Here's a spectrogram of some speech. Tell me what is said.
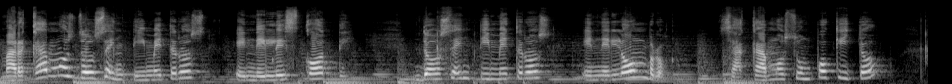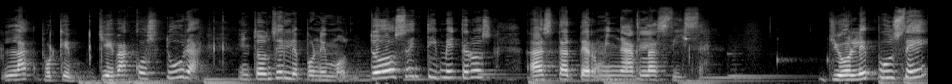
Marcamos 2 centímetros en el escote, 2 centímetros en el hombro. Sacamos un poquito porque lleva costura. Entonces le ponemos 2 centímetros hasta terminar la sisa. Yo le puse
